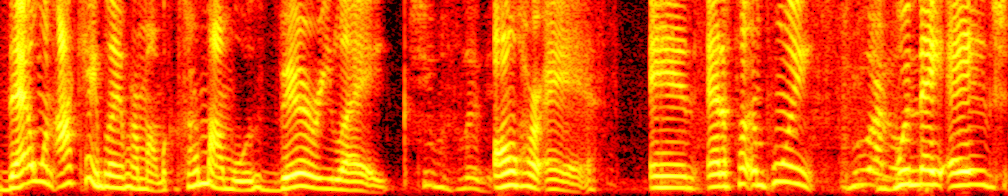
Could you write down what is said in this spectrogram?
That one I can't blame her mama because her mama was very like She was livid. on her ass. And at a certain point, when they age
